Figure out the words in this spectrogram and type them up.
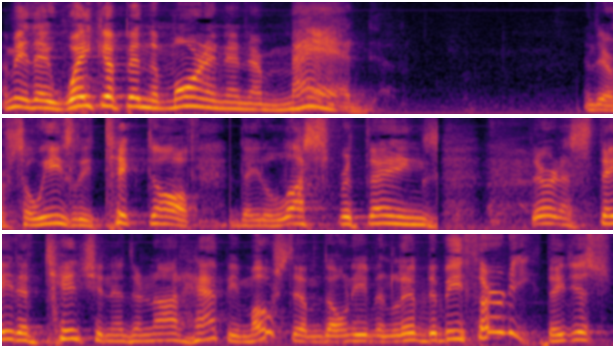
I mean, they wake up in the morning and they're mad. And they're so easily ticked off. They lust for things. They're in a state of tension and they're not happy. Most of them don't even live to be 30. They just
